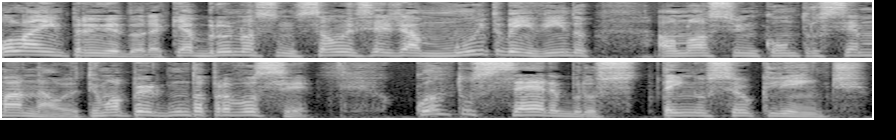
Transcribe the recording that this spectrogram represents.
Olá, empreendedor. Aqui é Bruno Assunção e seja muito bem-vindo ao nosso encontro semanal. Eu tenho uma pergunta para você: quantos cérebros tem o seu cliente?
